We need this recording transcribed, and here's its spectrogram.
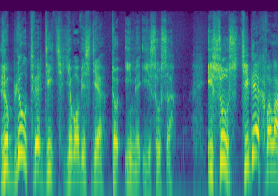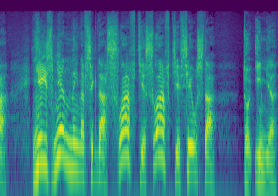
Люблю твердить его везде, то имя Иисуса. Иисус, тебе хвала, неизменный навсегда. Славьте, славьте все уста, то имя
